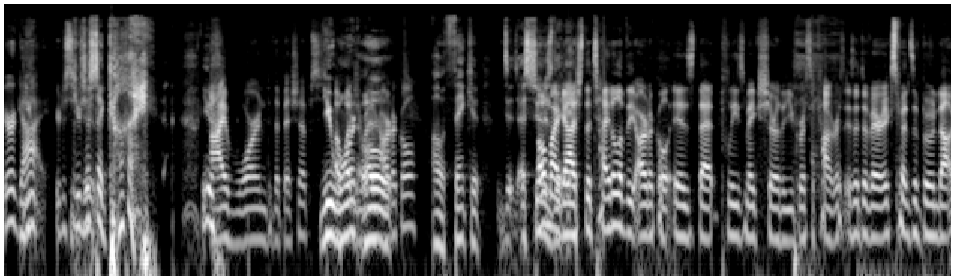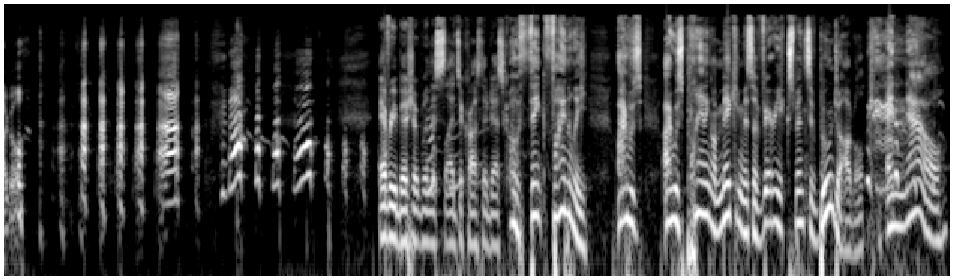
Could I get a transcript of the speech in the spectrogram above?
You're a guy. You, are just a You're just a guy. you I warned the bishops. You Oh, warned did you read an oh, article. Oh, thank you. D- As soon Oh as my the- gosh, the title of the article is that please make sure the Eucharistic Congress isn't a very expensive boondoggle. every bishop when this slides across their desk. Oh, thank finally. I was I was planning on making this a very expensive boondoggle, and now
